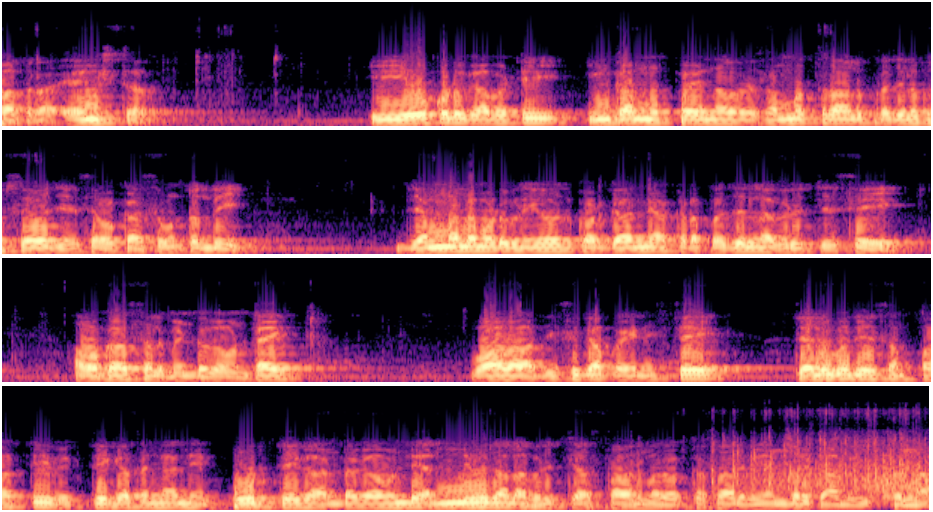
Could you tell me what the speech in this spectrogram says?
పాత్ర యంగ్స్టర్. ఈ యువకుడు కాబట్టి ఇంకా ముప్పై నలభై సంవత్సరాలు ప్రజలకు సేవ చేసే అవకాశం ఉంటుంది. జమ్మలమడుగు నియోజకవర్గాన్ని అక్కడ ప్రజలను అభివృద్ధి చేసే అవకాశాలు మెండుగా ఉంటాయి. వారు ఆ దిశగా పయనిస్తే తెలుగుదేశం పార్టీ వ్యక్తిగతంగా నేను పూర్తిగా అండగా ఉండి అన్ని విధాలు అభివృద్ధి చేస్తామని మరొక్కసారి మీ అందరికీ హామీ ఇస్తున్నా.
